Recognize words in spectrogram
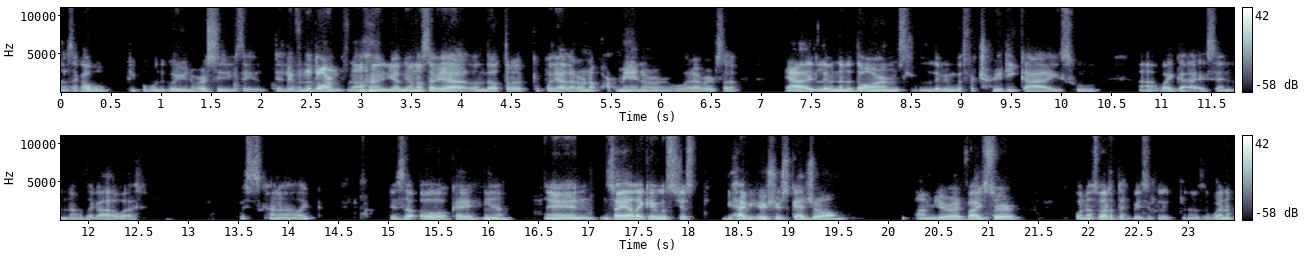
I was like, oh, well, people when they go to universities, they, they live in the dorms, no? yo no sabía dónde otro que podía agarrar un apartment or whatever. So, yeah, living in the dorms, living with fraternity guys who, uh, white guys. And I was like, oh, what? It's kind of like, it's a, oh, okay, you know? And so, yeah, like it was just, you have, here's your schedule. I'm your advisor. Buena suerte, basically. I was like, bueno,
